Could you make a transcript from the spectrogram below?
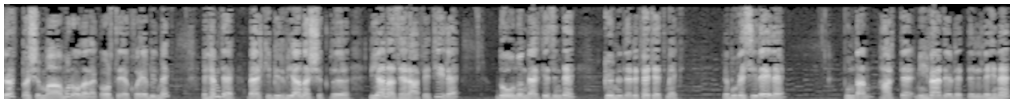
dört başı mamur olarak ortaya koyabilmek ve hem de belki bir Viyana şıklığı, Viyana zerafetiyle doğunun merkezinde gönülleri fethetmek ve bu vesileyle bundan harpte mihver devletleri lehine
